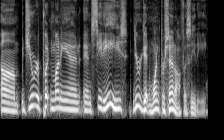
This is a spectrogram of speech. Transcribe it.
Um, but you were putting money in in CDs. You were getting one percent off a CD.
